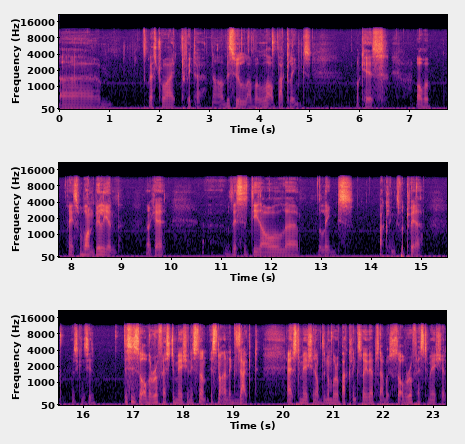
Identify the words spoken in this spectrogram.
Um, let's try Twitter. Now this will have a lot of backlinks. Okay it's over I think it's 1 billion. Okay this is these are all uh, the links backlinks for Twitter. As you can see this is sort of a rough estimation. It's not it's not an exact estimation of the number of backlinks for your website, which is sort of a rough estimation.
